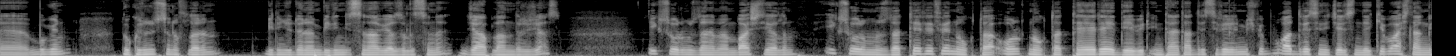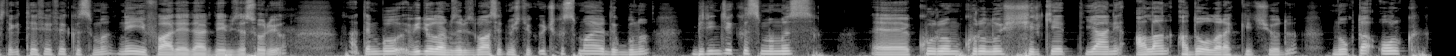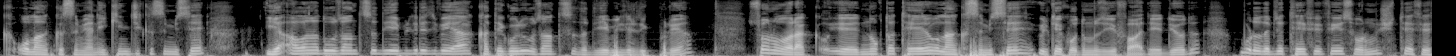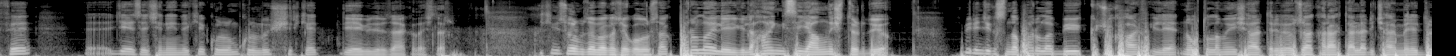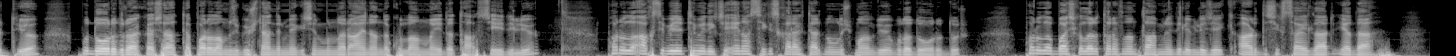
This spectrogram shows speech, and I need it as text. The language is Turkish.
Ee, bugün 9. sınıfların 1. dönem 1. sınav yazılısını cevaplandıracağız. İlk sorumuzdan hemen başlayalım. İlk sorumuzda tff.org.tr diye bir internet adresi verilmiş ve bu adresin içerisindeki başlangıçtaki tff kısmı neyi ifade eder diye bize soruyor. Zaten bu videolarımızda biz bahsetmiştik. 3 kısma ayırdık bunu. Birinci kısmımız e, kurum, kuruluş, şirket yani alan adı olarak geçiyordu. .org olan kısım yani ikinci kısım ise ya alan adı uzantısı diyebiliriz veya kategori uzantısı da diyebilirdik buraya. Son olarak e, .tr olan kısım ise ülke kodumuzu ifade ediyordu. Burada da bize TFF'yi sormuş. TFF e, C seçeneğindeki kurum, kuruluş, şirket diyebiliriz arkadaşlar. İkinci sorumuza bakacak olursak parola ile ilgili hangisi yanlıştır diyor. Birinci kısımda parola büyük küçük harf ile noktalama işaretleri ve özel karakterler içermelidir diyor. Bu doğrudur arkadaşlar. Hatta parolamızı güçlendirmek için bunları aynı anda kullanmayı da tavsiye ediliyor. Parola aksi belirtilmedikçe en az 8 karakterden oluşmalı diyor. Bu da doğrudur. Parola başkaları tarafından tahmin edilebilecek ardışık sayılar ya da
